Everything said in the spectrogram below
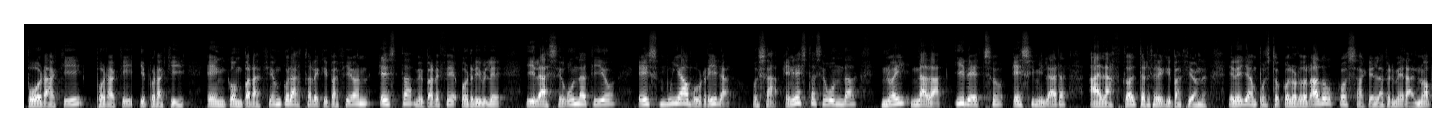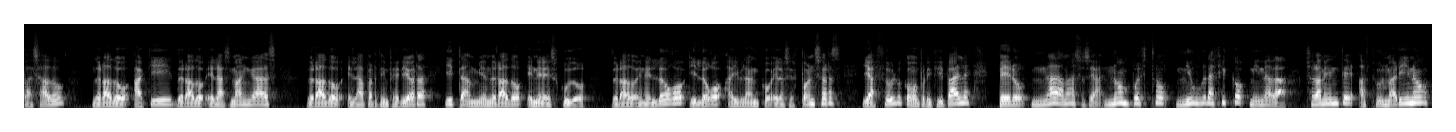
por aquí, por aquí y por aquí. En comparación con la actual equipación, esta me parece horrible. Y la segunda, tío, es muy aburrida. O sea, en esta segunda no hay nada y de hecho es similar a la actual tercera equipación. En ella han puesto color dorado, cosa que en la primera no ha pasado. Dorado aquí, dorado en las mangas, dorado en la parte inferior y también dorado en el escudo, dorado en el logo y luego hay blanco en los sponsors y azul como principal, pero nada más, o sea, no han puesto ni un gráfico ni nada, solamente azul marino,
